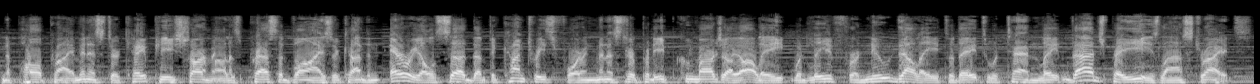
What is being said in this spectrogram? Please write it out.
Nepal Prime Minister KP Sharma's press advisor Kundan Aryal said that the country's Foreign Minister Pradeep Kumar Gyawali would leave for New Delhi today to attend late Vajpayee's last rites,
